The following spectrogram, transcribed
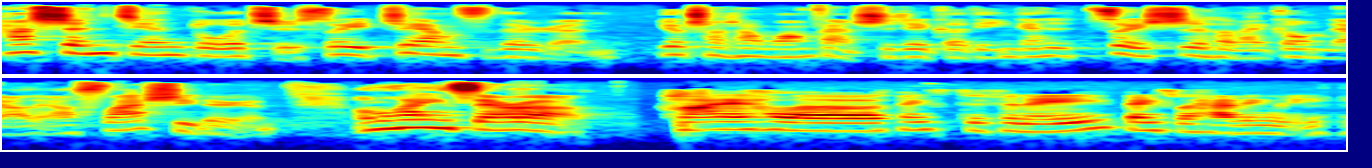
她身兼多职，所以这样子的人又常常往返世界各地，应该是最适合来跟我们聊聊 Slashy 的人。我们欢迎 Sarah。Hi, hello. Thanks, Tiffany. Thanks for having me.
